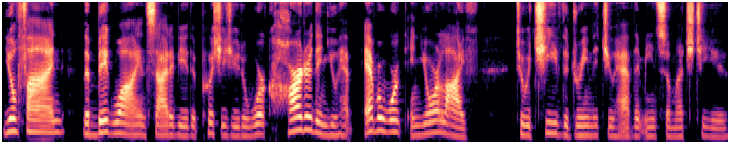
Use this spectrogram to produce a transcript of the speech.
you'll find the big why inside of you that pushes you to work harder than you have ever worked in your life to achieve the dream that you have that means so much to you,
